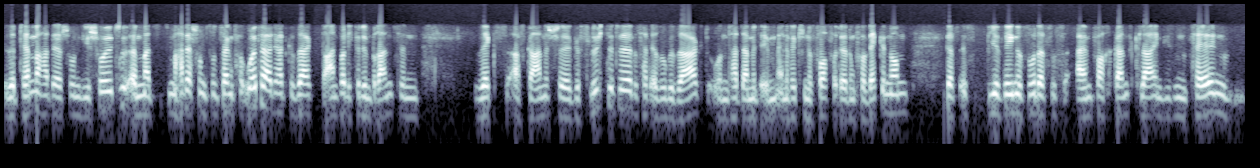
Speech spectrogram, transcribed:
September hat er schon die Schuld, ähm, hat er schon sozusagen verurteilt. Er hat gesagt, verantwortlich für den Brand sind sechs afghanische Geflüchtete. Das hat er so gesagt und hat damit im Endeffekt schon eine Vorvertretung vorweggenommen. Das ist, wir sehen es so, dass es einfach ganz klar in diesen Fällen,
